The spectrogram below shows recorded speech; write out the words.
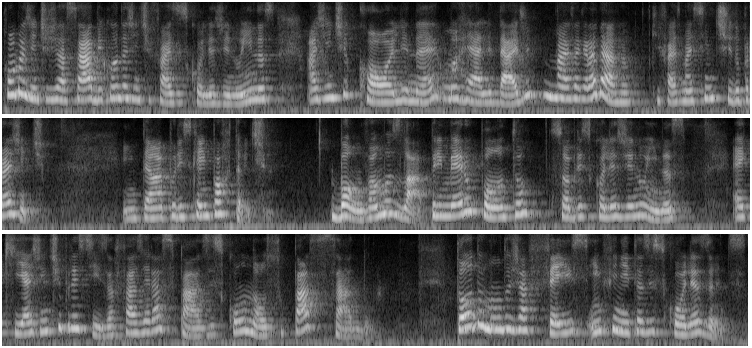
Como a gente já sabe, quando a gente faz escolhas genuínas, a gente colhe, né, uma realidade mais agradável, que faz mais sentido pra gente. Então é por isso que é importante. Bom, vamos lá. Primeiro ponto sobre escolhas genuínas é que a gente precisa fazer as pazes com o nosso passado. Todo mundo já fez infinitas escolhas antes.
